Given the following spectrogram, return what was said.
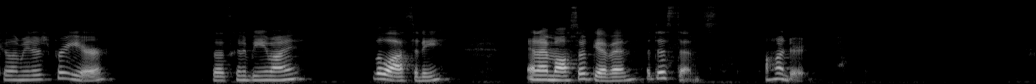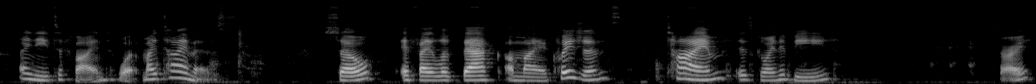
kilometers per year. So that's going to be my velocity. And I'm also given a distance, 100. I need to find what my time is. So if I look back on my equations, time is going to be, sorry,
